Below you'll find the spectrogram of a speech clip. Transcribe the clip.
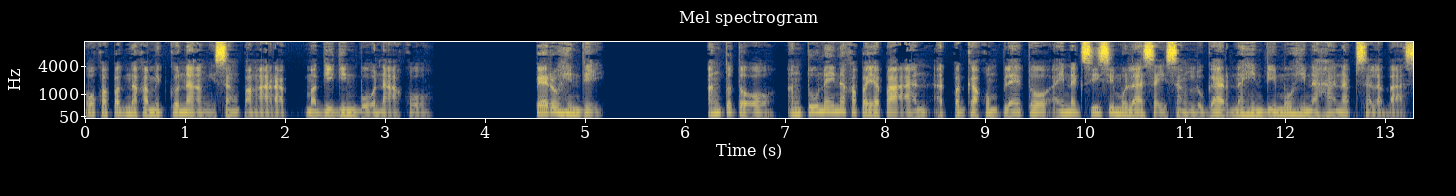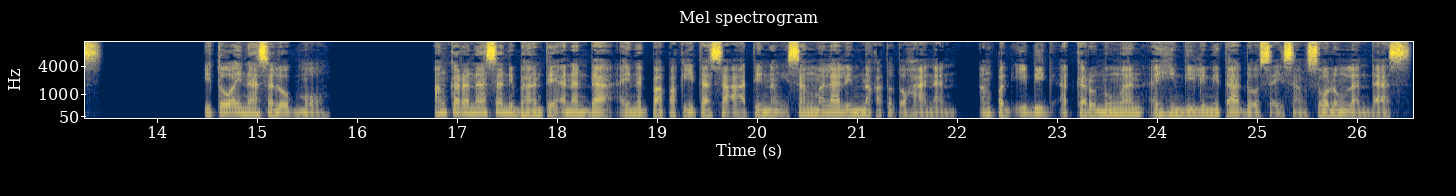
o kapag nakamit ko na ang isang pangarap, magiging buo na ako. Pero hindi. Ang totoo, ang tunay na kapayapaan at pagkakumpleto ay nagsisimula sa isang lugar na hindi mo hinahanap sa labas. Ito ay nasa loob mo. Ang karanasan ni Bhante Ananda ay nagpapakita sa atin ng isang malalim na katotohanan. Ang pag-ibig at karunungan ay hindi limitado sa isang solong landas,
